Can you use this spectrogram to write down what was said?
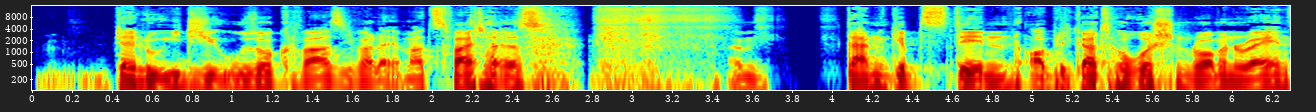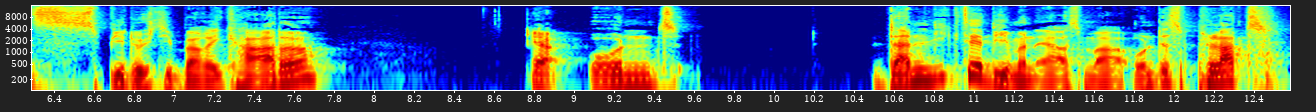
der Luigi Uso quasi, weil er immer Zweiter ist. ähm, dann gibt's den obligatorischen Roman Reigns Speed durch die Barrikade. Ja. Und dann liegt der Demon erstmal und ist platt.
